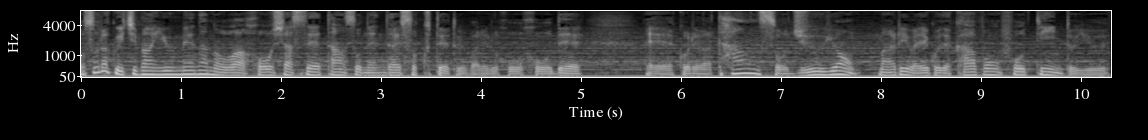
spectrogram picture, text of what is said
おそらく一番有名なのは放射性炭素年代測定と呼ばれる方法でえー、これは炭素14、まあ、あるいは英語でカーボン14という、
